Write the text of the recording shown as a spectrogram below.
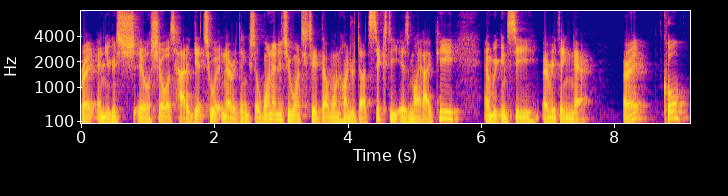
right? And you can sh it'll show us how to get to it and everything. So 192.168.100.60 is my IP, and we can see everything there. All right, cool.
